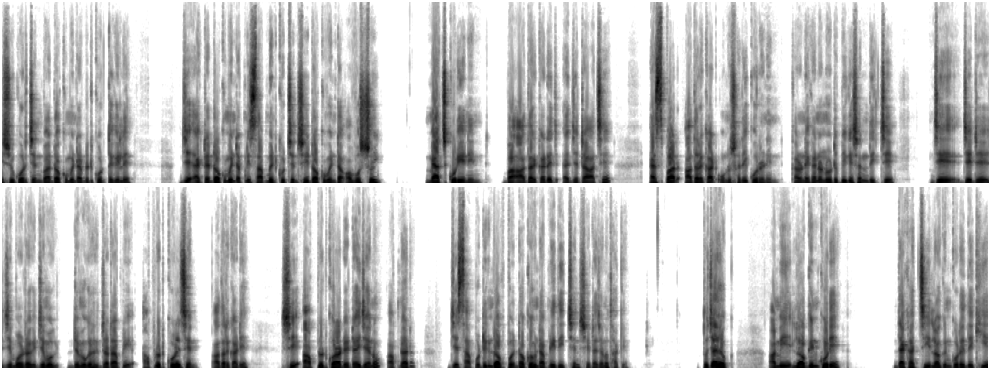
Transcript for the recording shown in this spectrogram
ইস্যু করছেন বা ডকুমেন্ট আপডেট করতে গেলে যে একটা ডকুমেন্ট আপনি সাবমিট করছেন, সেই ডকুমেন্টটা অবশ্যই ম্যাচ করিয়ে নিন। বা আধার কার্ডে যেটা আছে অ্যাজ পার আধার কার্ড অনুসারে করে নিন। কারণ এখানে নোটিফিকেশান দিচ্ছে যে যে ডেমোগ্রাফিক ডাটা আপনি আপলোড করেছেন আধার কার্ডে, সেই আপলোড করা ডেটাই যেন আপনার যে সাপোর্টিং ডকুমেন্ট আপনি দিচ্ছেন সেটা যেন থাকে। তো যাই হোক, আমি লগ ইন করে দেখাচ্ছি লগ ইন করে দেখিয়ে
